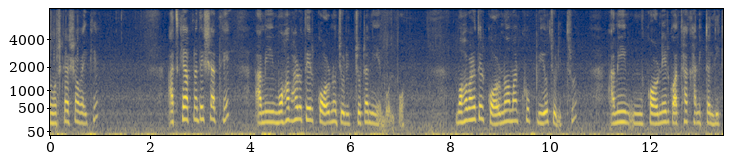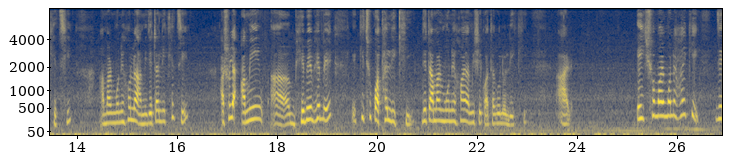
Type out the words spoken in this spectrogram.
নমস্কার সবাইকে। আজকে আপনাদের সাথে আমি মহাভারতের কর্ণ চরিত্রটা নিয়ে বলব। মহাভারতের কর্ণ আমার খুব প্রিয় চরিত্র। আমি কর্ণের কথা খানিকটা লিখেছি। আমার মনে হলো আমি যেটা লিখেছি, আসলে আমি ভেবে ভেবে কিছু কথা লিখি, যেটা আমার মনে হয় আমি সে কথাগুলো লিখি। আর এই সময় মনে হয় কি, যে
